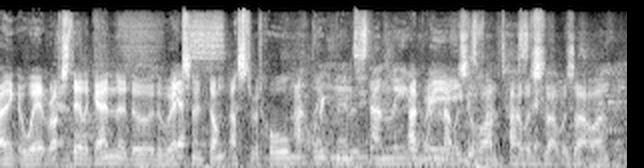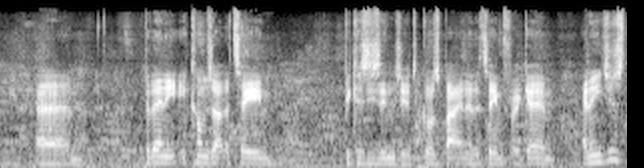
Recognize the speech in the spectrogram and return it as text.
I think away at Rochdale again they, were, they were Yes. excellent Doncaster at home I think maybe. Stanley away, that was he the one that was that was that one um, but then he, he comes out of the team because he's injured goes back into the team for a game and he just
